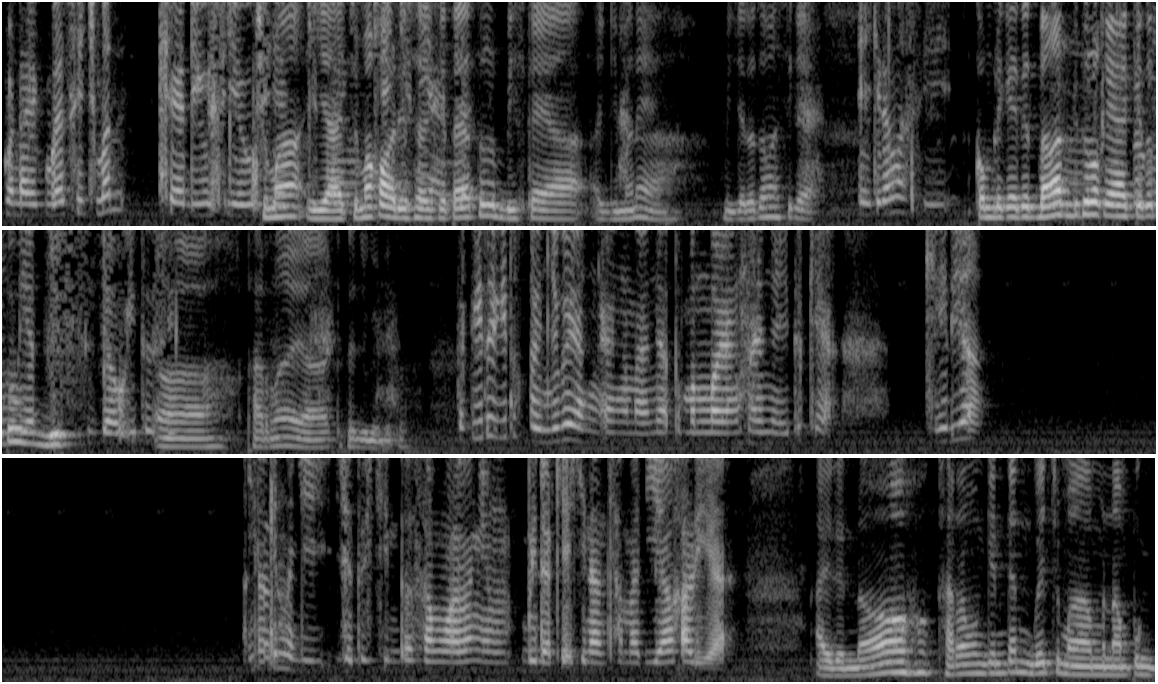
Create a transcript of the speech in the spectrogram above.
menarik banget sih cuman kayak di usia usia cuma iya cuma kalau di usia kita itu itu lebih kayak gimana ya mikirnya tuh masih kayak ya kita masih complicated banget gitu loh kayak kita tuh bis sejauh itu sih. eh, karena ya kita juga gitu. Tapi itu itu keren juga yang yang nanya temen lo yang nanya itu kayak kayak dia mungkin lagi jatuh cinta sama orang yang beda keyakinan sama dia kali ya. I don't know karena mungkin kan gue cuma menampung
